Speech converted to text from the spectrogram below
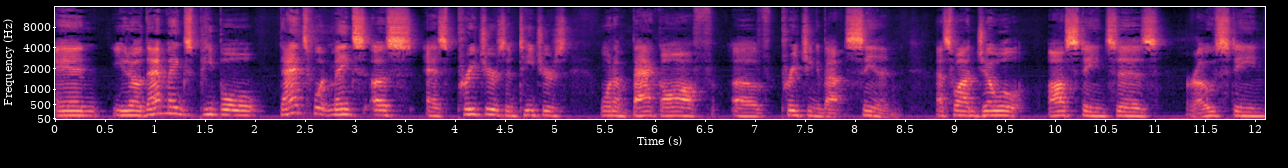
And, you know, that makes people, that's what makes us as preachers and teachers want to back off of preaching about sin. That's why Joel Osteen says, or Osteen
